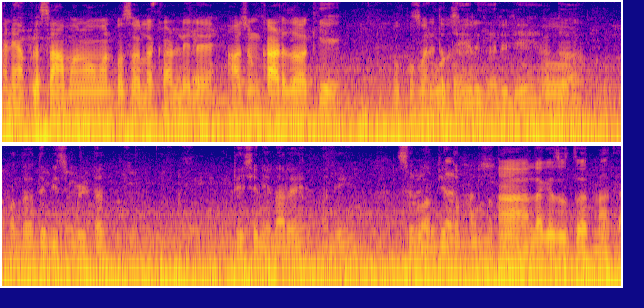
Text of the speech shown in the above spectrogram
आणि आपलं सामान वामान पण सगळं काढलेलं आहे. अजून काढत बाकी आहे तयारी झालेली आहे. हो. आता पंधरा ते वीस मिनिटात स्टेशन येणार आहे. आणि सर्व आमची आता पूर्ण हा लगेच उतरणार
